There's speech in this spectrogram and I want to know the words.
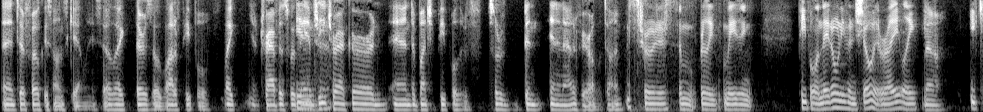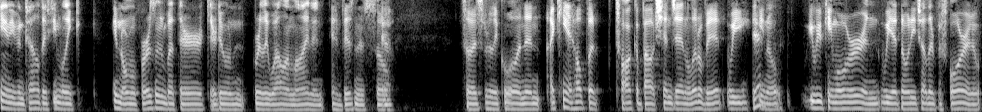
and to focus on scaling. So like there's a lot of people like you know Travis with yeah, AMZ Tracker and and a bunch of people that have sort of been in and out of here all the time. It's true. There's some really amazing people and they don't even show it, right? Like no. You can't even tell. They seem like a normal person, but they're they're doing really well online and in business. So yeah. so it's really cool. And then I can't help but talk about Shenzhen a little bit. We yeah. you know we came over and we had known each other before, and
